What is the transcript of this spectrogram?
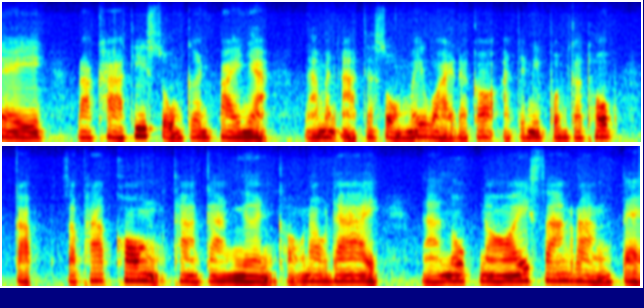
ในราคาที่สูงเกินไปเนี่ยนะมันอาจจะส่งไม่ไหว แล้วก็อาจจะมีผลกระทบกับสภาพคล่องทางการเงินของเราได้นะนกน้อยสร้างรังแต่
